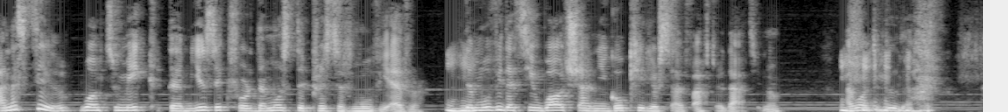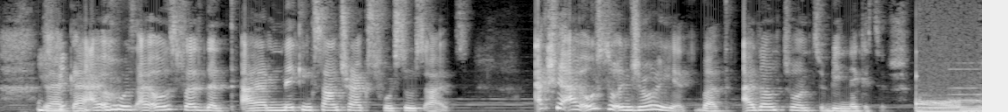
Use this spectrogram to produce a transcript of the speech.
and I still want to make the music for the most depressive movie ever. Mhm. The movie that you watch and you go kill yourself after that. You know, I want to do that. like I, I always, I always felt that I am making soundtracks for suicides. Actually, I also enjoy it, but I don't want to be negative.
